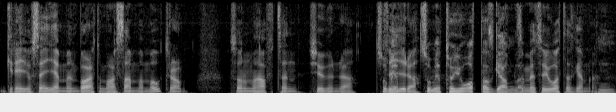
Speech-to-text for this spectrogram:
grej att säga men bara att de har samma motor om som de har haft sedan 2004 Som, är, som är Toyotas gamla. som är Toyotas gamla Mm.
